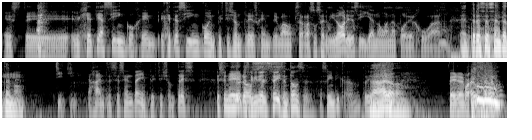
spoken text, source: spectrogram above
este, el GTA V, gente, el GTA V en PlayStation 3, gente, va a cerrar sus servidores y ya no van a poder jugar. En 360 Y- también. GG. Ajá, en 360 y en PlayStation 3. Es un indicio que Pero se viene el s- 6 entonces. Eso indica, ¿no? Claro. Pero, Por algo sale, ¿no?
